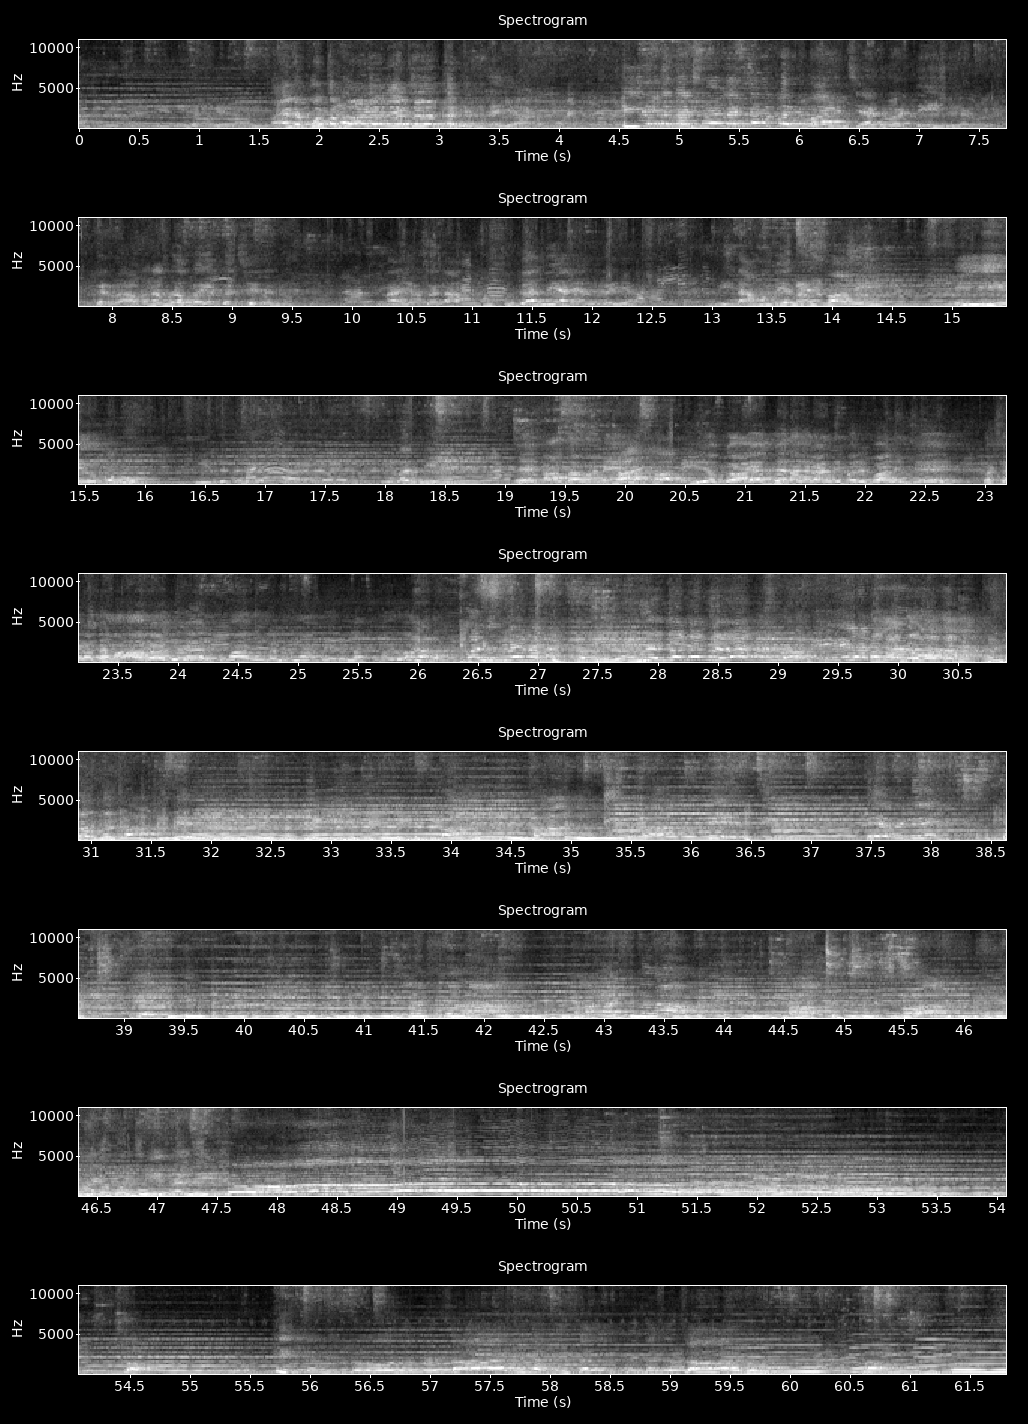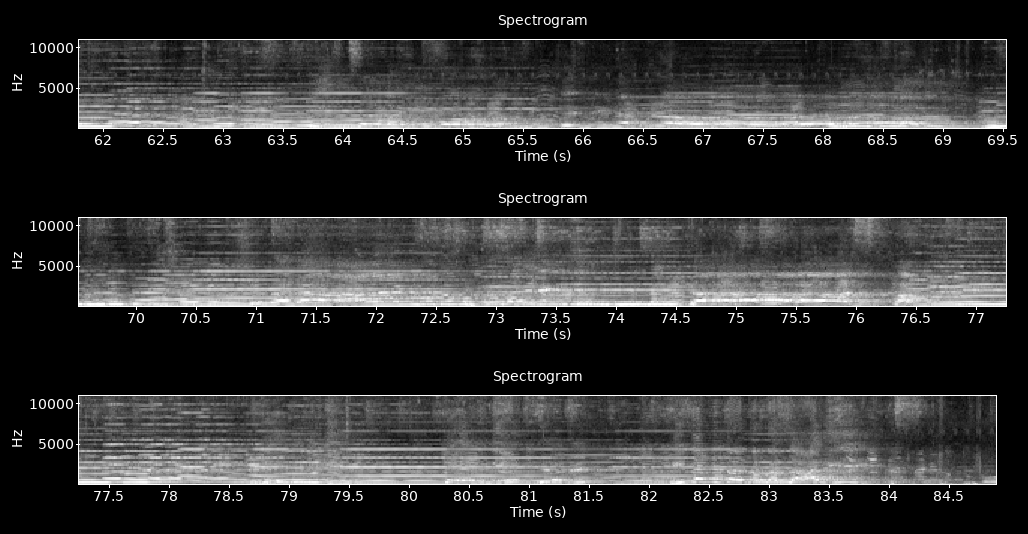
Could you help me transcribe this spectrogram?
ఆయన కొత్త? ఈ యొక్క దక్షిణ లంకను పరిపాలించేటువంటి రావణ బ్రహ్మ యొక్క చెల్లెను నా యొక్క నామము సుగంధి అని అందరయ్యా. మీ నామం ఏమిటి స్వామి? మీ రూపము. ఎందుకు ఎవరు మీరు? ఏకాంతమని ఆ, ఈ యొక్క అయోధ్య నగరాన్ని పరిపాలించే దశరథ మహారాజు గారి కుమారులను నా పేరు లక్ష్మణుడు అన్నాడు.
